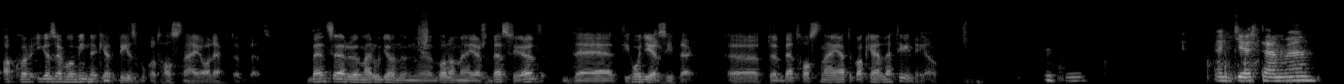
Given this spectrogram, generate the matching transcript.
akkor igazából mindenki a Facebookot használja a legtöbbet. Bence erről már ugyan valamelyest beszélt, de ti hogy érzitek? többet használjátok a kelleténél? Egyértelműen.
